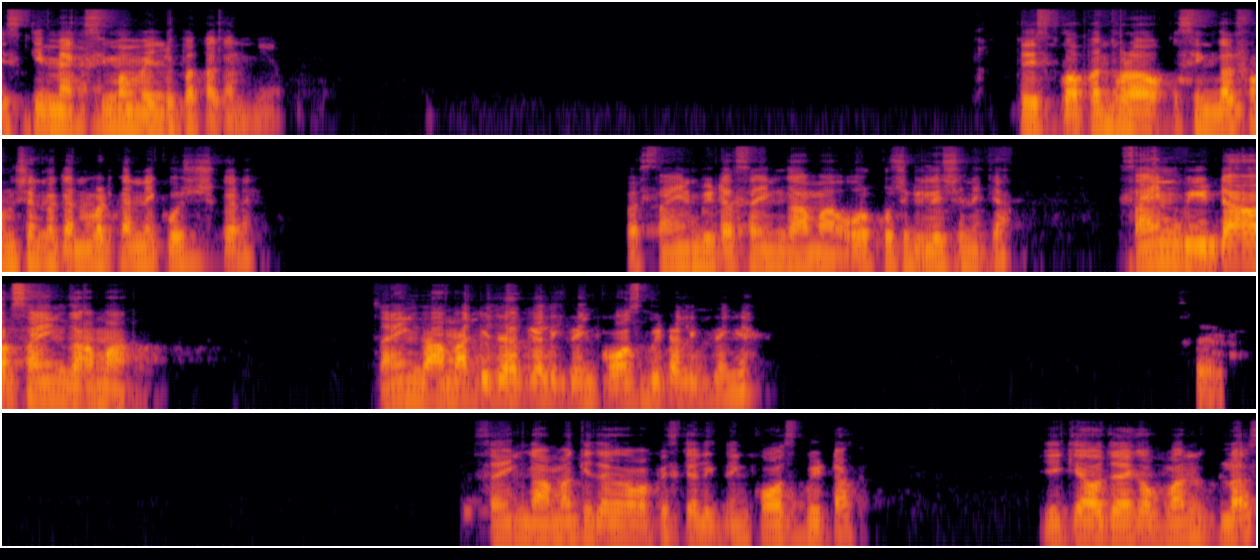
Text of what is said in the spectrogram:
इसकी मैक्सिमम वैल्यू पता करनी है। तो इसको अपन थोड़ा सिंगल फ़ंक्शन में कन्वर्ट करने की कोशिश करें। पर साइन बीटा साइन गामा और कुछ रिलेशन है क्या? साइन बीटा और साइन गामा साइन गामा की जगह क्या लिख देंगे? कॉस बीटा लिख देंगे। साइन गामा की जगह वापस क्या लिख देंगे? कॉस बीटा ये क्या हो जाएगा? One plus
